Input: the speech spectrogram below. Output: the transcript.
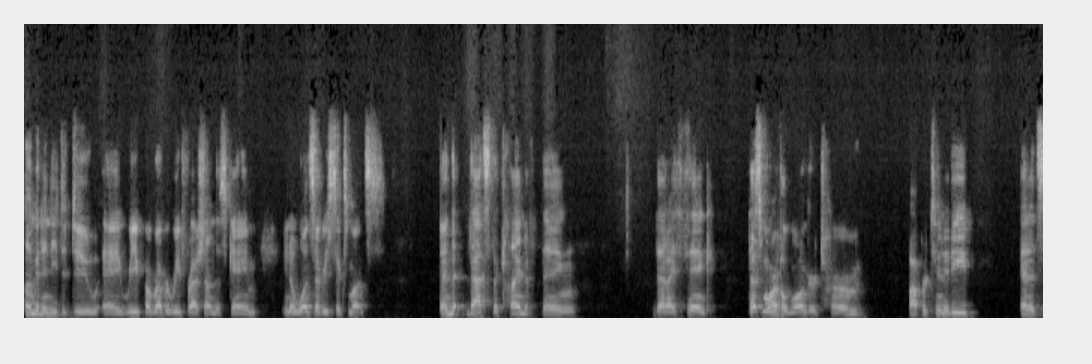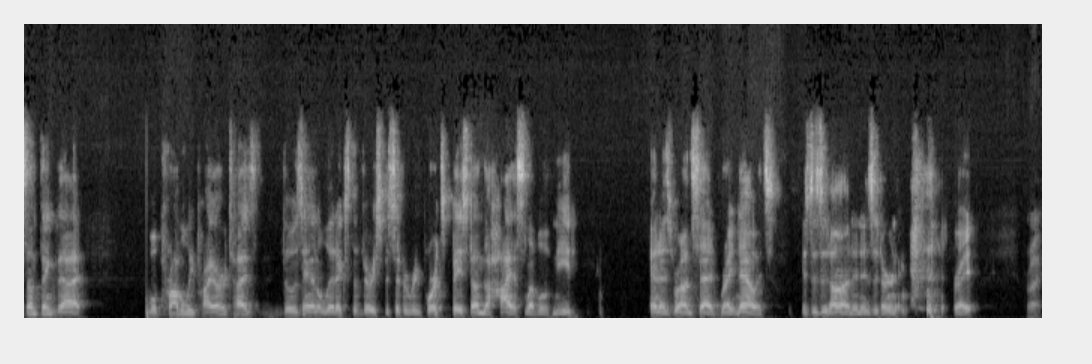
I'm going to need to do a, re- a rubber refresh on this game, you know, once every six months, and th- that's the kind of thing that I think that's more of a longer term opportunity, and it's something that will probably prioritize those analytics, the very specific reports, based on the highest level of need. And as Ron said, right now it's is is it on and is it earning, right? Right.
